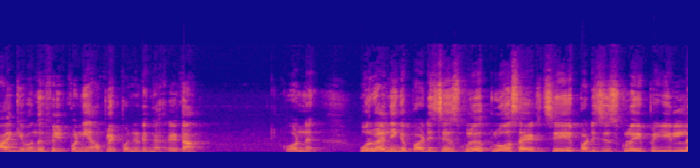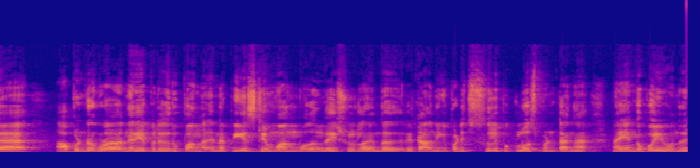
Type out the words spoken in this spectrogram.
வாங்கி வந்து ஃபில் பண்ணி அப்ளை பண்ணிவிடுங்க ரைட்டா ஒன்று ஒருவேளை நீங்கள் படித்த ஸ்கூலே க்ளோஸ் ஆகிடுச்சு படித்த ஸ்கூலே இப்போ இல்லை அப்படின்ற கூட நிறைய பேர் இருப்பாங்க. ஏன்னா பிஎஸ்டிஎம் வாங்கும்போது இந்த இஷ்யூலாம் இருந்தது ரைட்டா நீங்கள் படித்த ஸ்கூல் இப்போ க்ளோஸ் பண்ணிட்டாங்க நான் எங்கே போய் வந்து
